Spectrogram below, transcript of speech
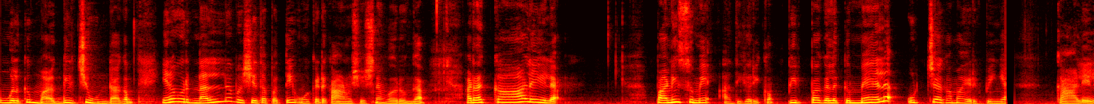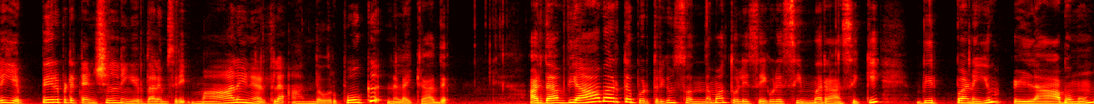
உங்களுக்கு மகிழ்ச்சி உண்டாகும். ஏன்னா ஒரு நல்ல விஷயத்தை பற்றி உங்ககிட்ட கான்வர்சேஷனை வருங்க. அடுத்த காலையில் பனி சுமை அதிகரிக்கும். பிற்பகலுக்கு மேலே உற்சாகமாக இருப்பீங்க. காலையில் எப்பேற்பட்ட டென்ஷனில் நீங்கள் இருந்தாலும் சரி மாலை நேரத்தில் அந்த ஒரு போக்கு நிலைக்காது. அடுத்தா வியாபாரத்தை பொறுத்த வரைக்கும் சொந்தமாக தொழில் செய்யக்கூடிய சிம்ம ராசிக்கு விற்பனையும் லாபமும்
